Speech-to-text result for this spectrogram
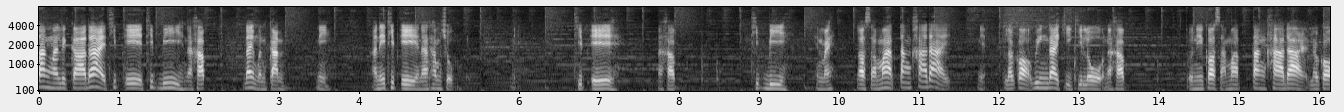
ตั้งนาฬิกาได้ทิป A ทิป B นะครับ ได้เหมือนกันนี่ อันนี้ทิป A นะท่านผู้ชมนี่ทิป A นะครับทิป B เห็นไหมเราสามารถตั้งค่าได้เนี่ยแล้วก็วิ่งได้กี่กิโลนะครับ ตัวนี้ก็สามารถตั้งค่าได้แล้วก็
